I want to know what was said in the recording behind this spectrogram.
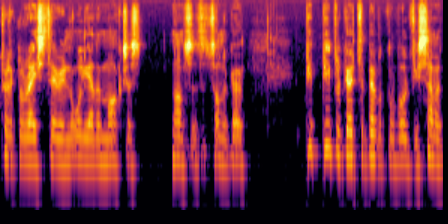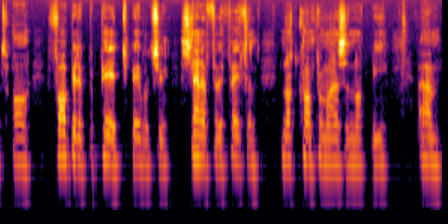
critical race theory, and all the other Marxist nonsense that's on the go. P- people who go to the Biblical Worldview Summit are far better prepared to be able to stand up for their faith and not compromise and not be um,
